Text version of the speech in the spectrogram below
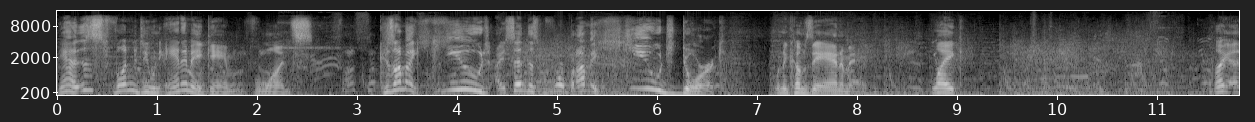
Yeah, this is fun to do an anime game for once. Because I'm a huge, I said this before, but I'm a huge dork when it comes to anime. Like, like, uh,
